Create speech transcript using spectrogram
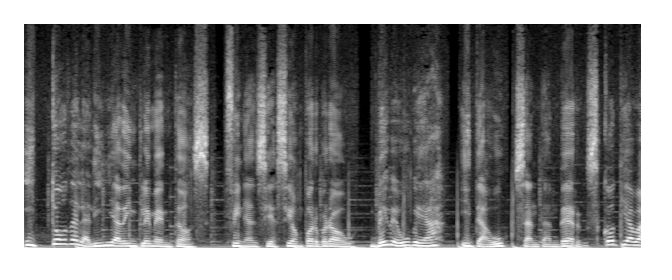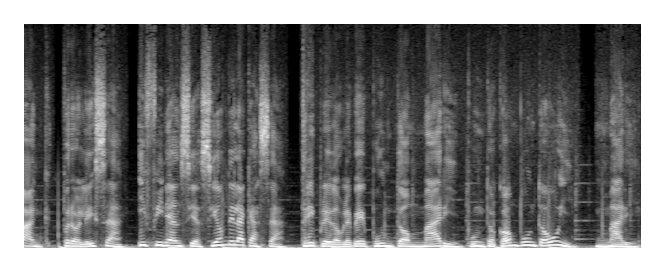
y toda la línea de implementos. Financiación por Brow, BBVA, Itaú, Santander, Scotiabank, Prolesa y financiación de la casa. www.mari.com.uy. Mari,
